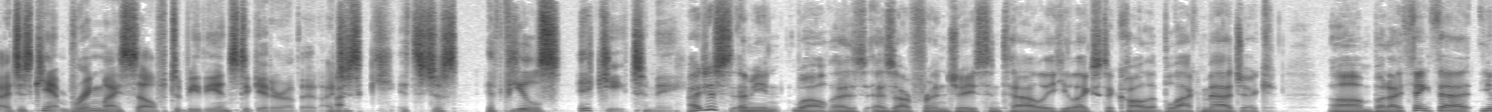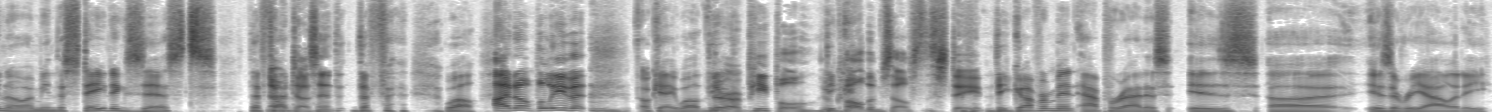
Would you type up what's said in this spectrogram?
I just can't bring myself to be the instigator of it. I just can't- it's just it feels icky to me. I just, I mean, well, as as our friend Jason Talley, he likes to call it black magic. Um, but I think that you know, I mean, the state exists. The No, it doesn't. The fe- well, I don't believe it. okay, well, the, there are people who the- call themselves the state. the government apparatus is uh, is a reality,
